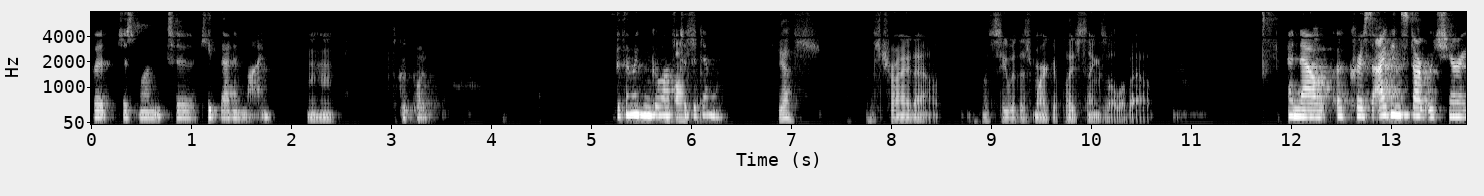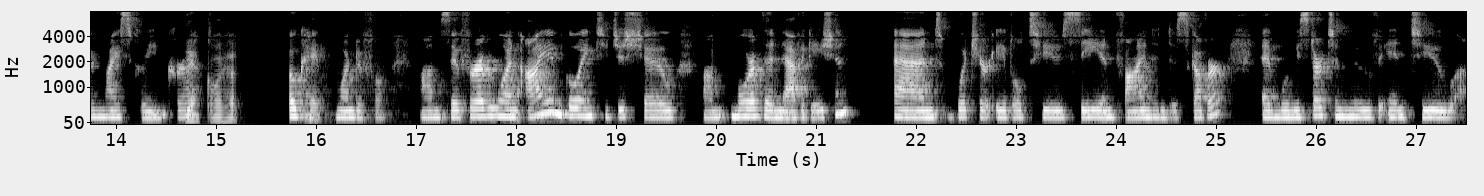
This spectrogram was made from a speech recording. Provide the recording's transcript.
But just wanted to keep that in mind. Mm-hmm. Good point. But then we can go off awesome. to the demo. Yes, let's try it out. Let's see what this marketplace thing's all about. And now, uh, Chris, I can start with sharing my screen, correct? Yeah, go ahead. Okay, wonderful. Um, so for everyone, I am going to just show um, more of the navigation and what you're able to see and find and discover. And when we start to move into uh,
